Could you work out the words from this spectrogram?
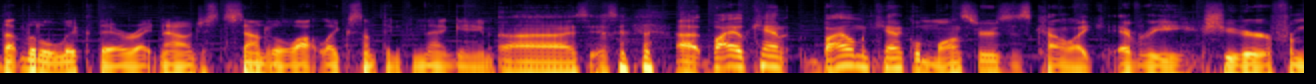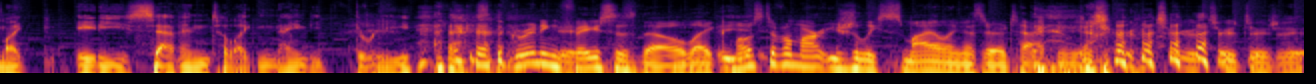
that little lick there right now just sounded a lot like something from that game. Uh, I see. I see. uh, biomechanical monsters is kind of like every shooter from like 87 to like 93. it's the grinning faces though. Like most of them aren't usually smiling as they're attacking you. true, true, true, true, true.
